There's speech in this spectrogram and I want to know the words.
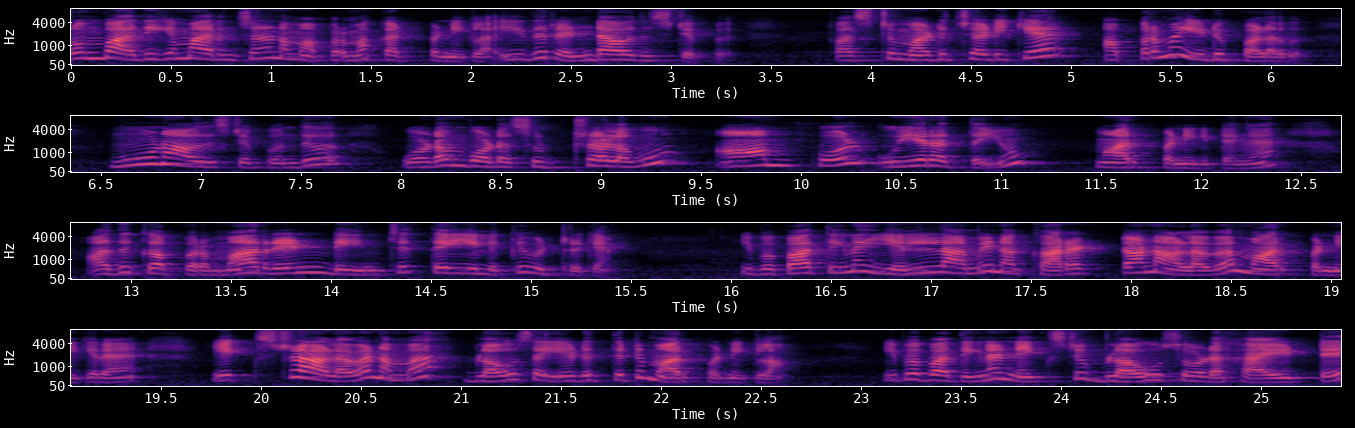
ரொம்ப அதிகமாக இருந்துச்சுன்னா நம்ம அப்புறமா கட் பண்ணிக்கலாம். இது ரெண்டாவது ஸ்டெப்பு ஃபஸ்ட்டு மடிச்சடிக்க அப்புறமா இடுப்பளவு. மூணாவது ஸ்டெப் வந்து உடம்போட சுற்றளவும் ஆம் ஹோல் உயரத்தையும் மார்க் பண்ணிக்கிட்டேங்க. அதுக்கப்புறமா ரெண்டு இன்ச்சு தையலுக்கு விட்டுருக்கேன். இப்போ பார்த்தீங்கன்னா எல்லாமே நான் கரெக்டான அளவை மார்க் பண்ணிக்கிறேன். எக்ஸ்ட்ரா அளவை நம்ம ப்ளவுஸை எடுத்துகிட்டு மார்க் பண்ணிக்கலாம். இப்போ பார்த்திங்கன்னா நெக்ஸ்ட்டு ப்ளவுஸோட ஹைட்டு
